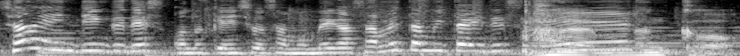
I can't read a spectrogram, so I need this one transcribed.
さあエンディングです。小野賢章さんも目が覚めたみたいですね、はいもうなんか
